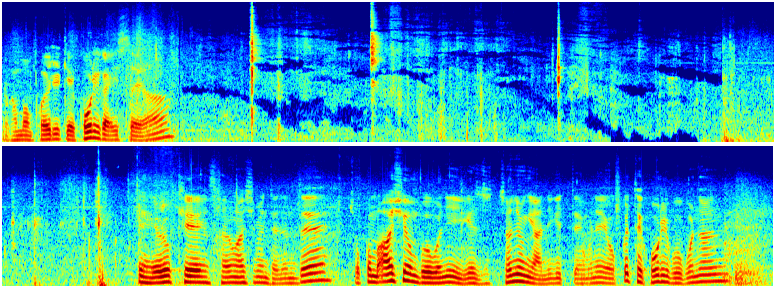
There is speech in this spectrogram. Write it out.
이거 한번 보여드릴게요. 고리가 있어요. 네, 이렇게 사용하시면 되는데 조금 아쉬운 부분이 이게 전용이 아니기 때문에 이 끝에 고리 부분은 이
